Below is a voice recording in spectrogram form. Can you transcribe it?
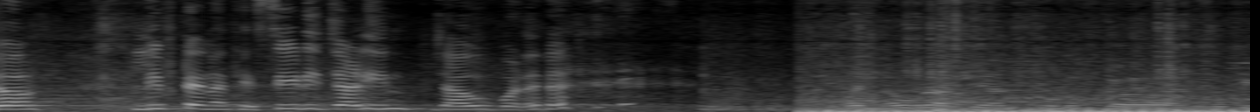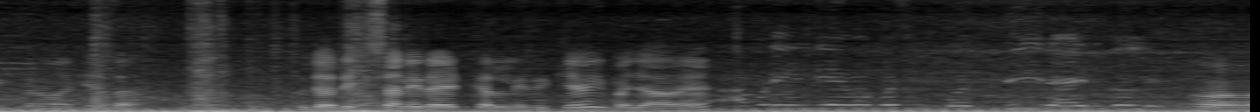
જો લિફ્ટે નથી સીડી ચડીને જવું પડે. નવરાત્રી થોડુંક શોપિંગ કરવા ગયા હતા. જો રિક્ષાની રાઈડ કરી લીધી. કેવી મજા આવે આપણે ઇન્ડિયા એવા પછી બધી રાઈડ કરી લીધી. હા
